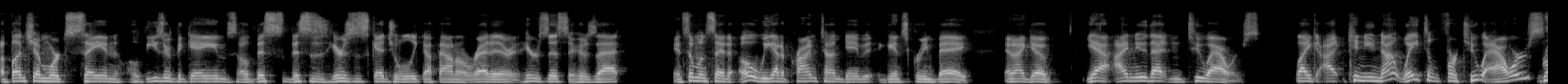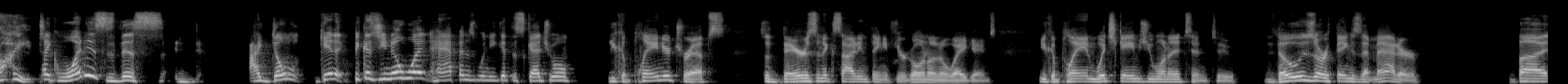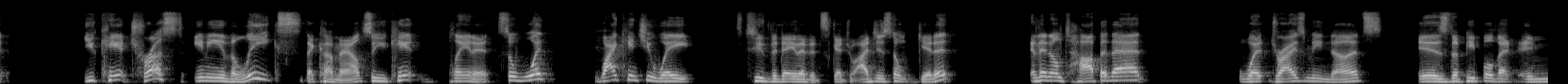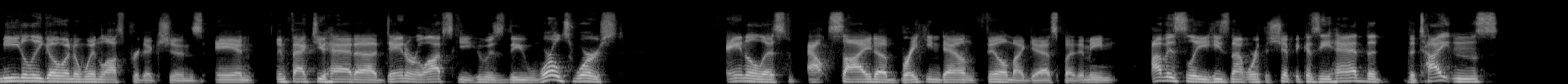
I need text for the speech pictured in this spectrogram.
a bunch of them were saying, "Oh, these are the games. Oh, this this is here's the schedule leak I found on Reddit, or here's this, or here's that." And someone said, "Oh, we got a primetime game against Green Bay," and I go, "Yeah, I knew that in two hours." Like, I, can you not wait till for two hours? Right. Like, what is this? I don't get it because you know what happens when you get the schedule? You can plan your trips. So there's an exciting thing if you're going on away games. You can plan which games you want to attend to. Those are things that matter, but you can't trust any of the leaks that come out. So you can't plan it. So what? Why can't you wait to the day that it's scheduled? I just don't get it. And then on top of that, what drives me nuts is the people that immediately go into win loss predictions. And in fact, you had uh, Dan Orlovsky, who is the world's worst analyst outside of breaking down film, I guess. But I mean, obviously, he's not worth a shit because he had the the Titans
